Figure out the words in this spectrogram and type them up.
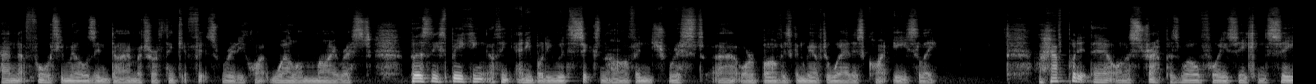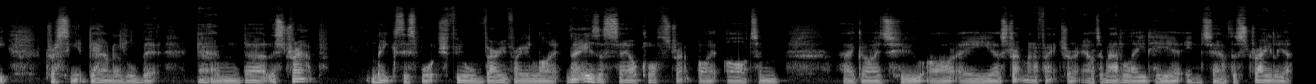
And at 40 mils in diameter, I think it fits really quite well on my wrist. Personally speaking, I think anybody with six and a half inch wrist uh, or above is going to be able to wear this quite easily. I have put it there on a strap as well for you so you can see dressing it down a little bit. And uh, the strap makes this watch feel very, very light. That is a sailcloth strap by Artem. Uh, guys who are a uh, strap manufacturer out of Adelaide here in South Australia.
